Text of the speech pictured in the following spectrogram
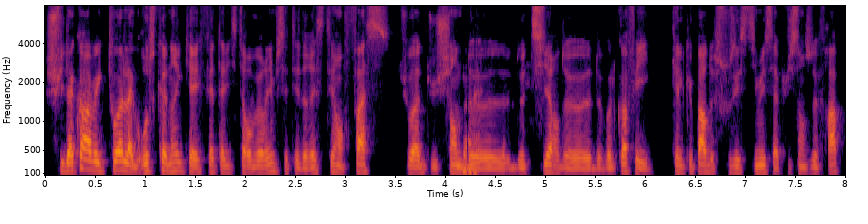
je suis d'accord avec toi, la grosse connerie qu'avait faite Alistair Overeem, c'était de rester en face, tu vois, du champ de, de tir de, de Volkov et quelque part de sous-estimer sa puissance de frappe.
